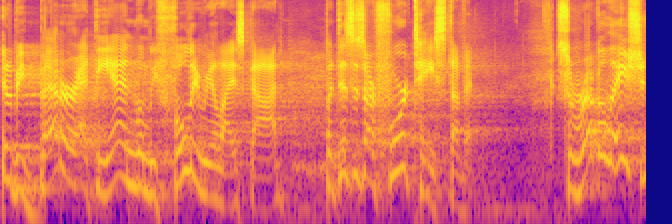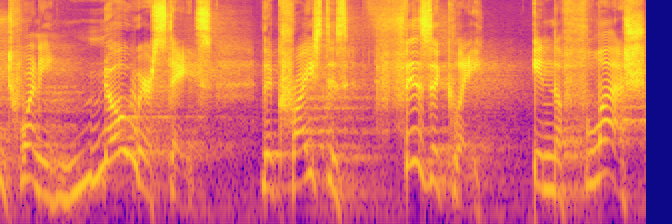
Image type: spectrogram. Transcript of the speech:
It'll be better at the end when we fully realize God, but this is our foretaste of it. So, Revelation 20 nowhere states that Christ is physically in the flesh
